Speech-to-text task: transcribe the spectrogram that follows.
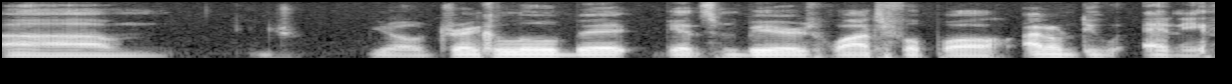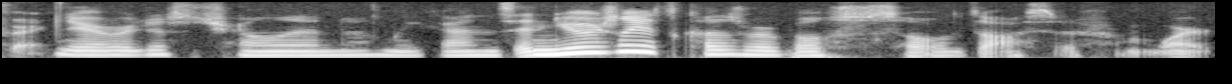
Um, you know, drink a little bit, get some beers, watch football. I don't do anything. yeah, we're just chilling on weekends, and usually it's because we're both so exhausted from work.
